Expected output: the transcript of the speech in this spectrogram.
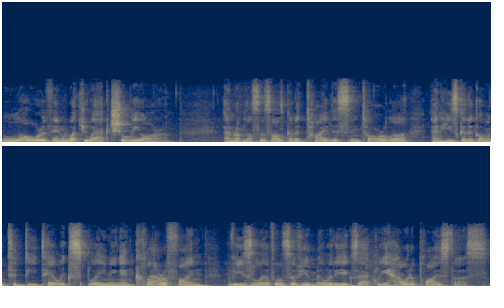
lower than what you actually are. And Rav Nosson Zal is going to tie this into Orla, and he's going to go into detail explaining and clarifying these levels of humility, exactly how it applies to us.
